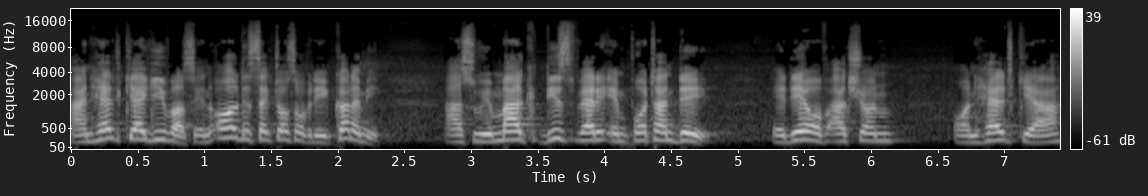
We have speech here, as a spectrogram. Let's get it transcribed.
and healthcare givers in all the sectors of the economy as we mark this very important day, a day of action on healthcare,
